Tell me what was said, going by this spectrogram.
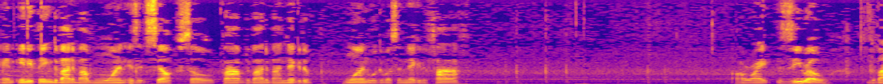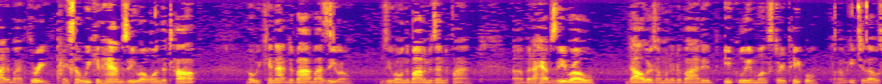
And anything divided by 1 is itself, so 5 divided by negative 1 will give us a negative 5. Alright, 0 divided by 3. Okay, so we can have 0 on the top, but we cannot divide by 0. 0 on the bottom is undefined. Uh, but I have 0 dollars. I'm going to divide it equally amongst three people. Um, each of those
